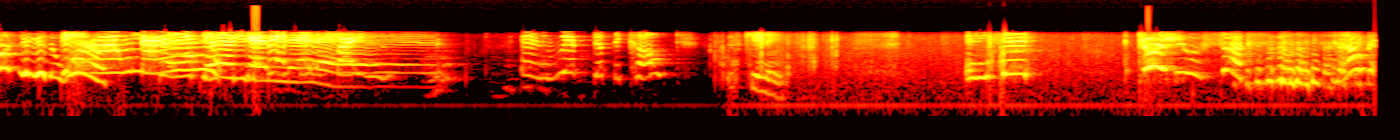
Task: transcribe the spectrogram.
buster in the world. And he ripped up the coat. Just kidding. And he said, Guitar Hero sucks.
